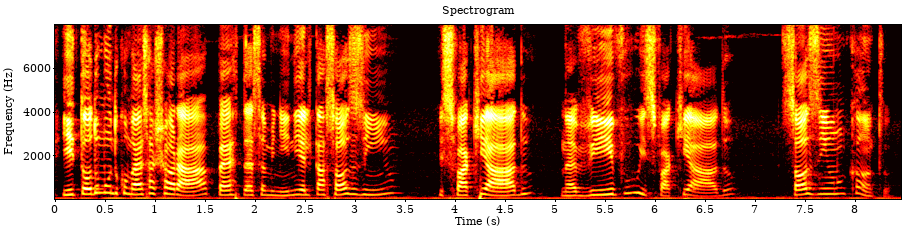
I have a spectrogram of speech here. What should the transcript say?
E todo mundo começa a chorar perto dessa menina e ele tá sozinho, esfaqueado, né, vivo, esfaqueado, sozinho num canto.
